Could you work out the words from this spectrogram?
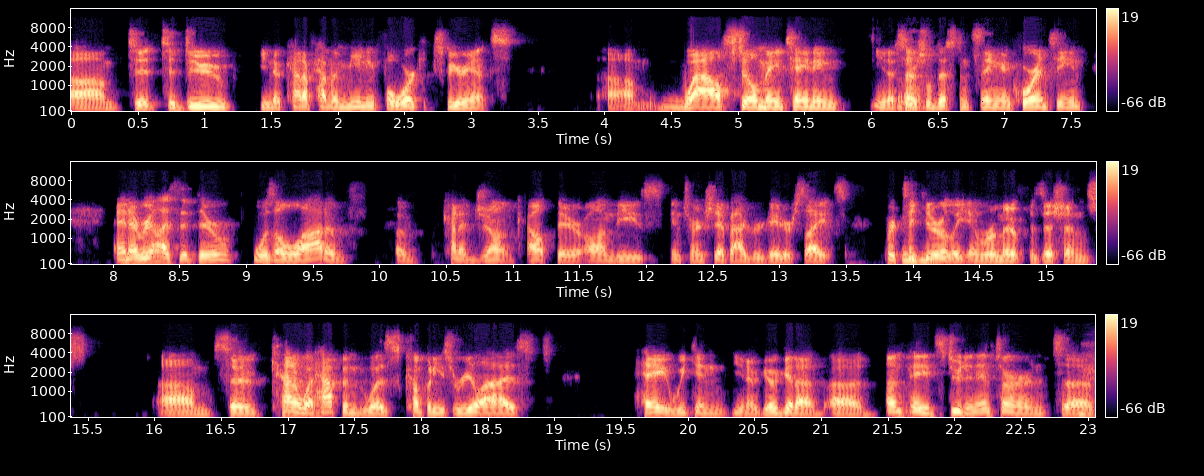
um, to to do you know kind of have a meaningful work experience um, while still maintaining you know social distancing and quarantine. And I realized that there was a lot of of kind of junk out there on these internship aggregator sites, particularly mm-hmm. in remote positions. Um, so kind of what happened was companies realized, hey, we can you know go get a, a unpaid student intern to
